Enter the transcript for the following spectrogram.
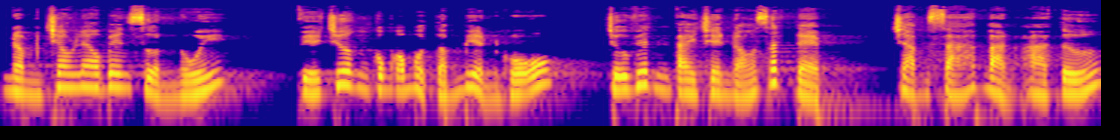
nằm treo leo bên sườn núi. Phía trước cũng có một tấm biển gỗ, Chữ viết tay trên đó rất đẹp Trạm xá bản A Tứ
